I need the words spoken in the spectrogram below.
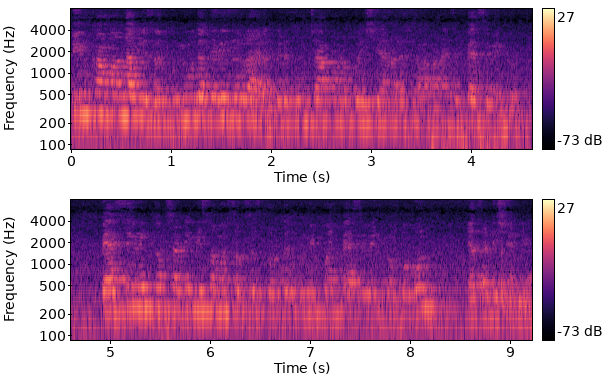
टीम कामाला लागली सर तुम्ही उद्या घरी जर राहिला तरी तुमच्या अकाउंटला पैसे येणार त्याला म्हणायचं पॅसिव्ह इन्कम पॅसिव्ह इन्कमसाठी मी समज सक्सेस करतोय तुम्ही पण पॅसिव्ह इन्कम बघून याचा डिसिशन घ्या.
